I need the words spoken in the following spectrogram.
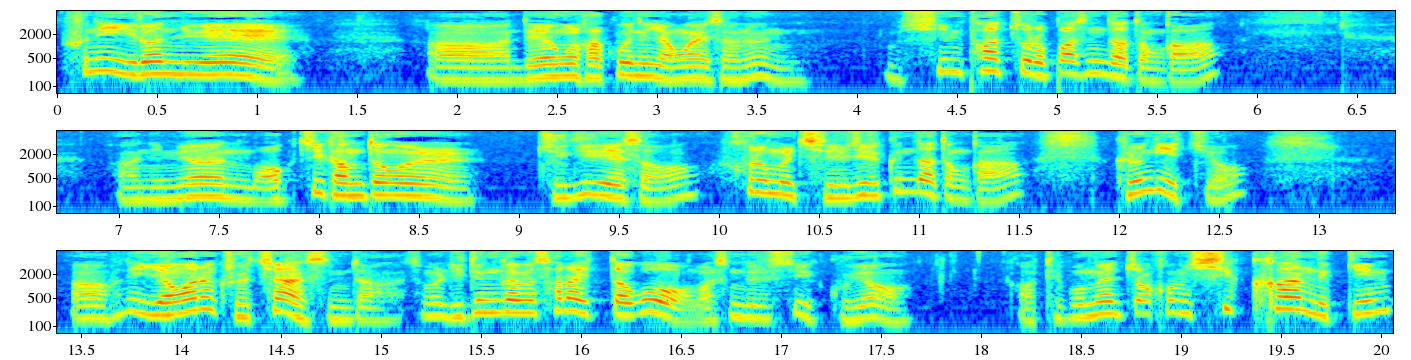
흔히 이런 류의 어, 내용을 갖고 있는 영화에서는 심파조로 빠진다던가 아니면 뭐 억지 감동을 주기 위해서 흐름을 질질 끈다던가 그런 게 있죠. 어, 근데 이 영화는 그렇지 않습니다. 정말 리듬감이 살아있다고 말씀드릴 수 있고요. 어떻게 보면 조금 시크한 느낌?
